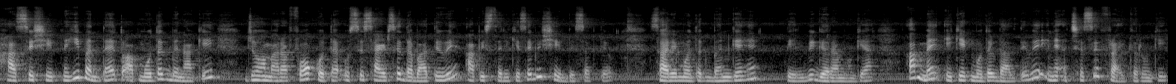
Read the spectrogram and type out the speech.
हाथ से शेप नहीं बनता है तो आप मोदक बना के जो हमारा फॉक होता है, उससे साइड से दबाते हुए आप इस तरीके से भी शेप दे सकते हो। सारे मोदक बन गए हैं, तेल भी गर्म हो गया। अब मैं एक एक मोदक डालते हुए इन्हें अच्छे से फ्राई करूँगी।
